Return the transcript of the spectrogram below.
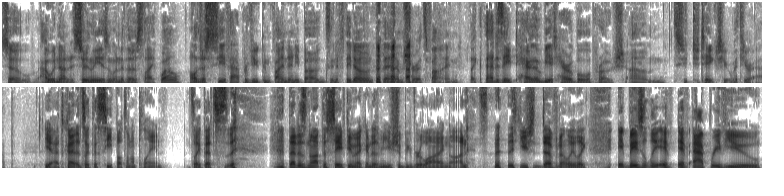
so i would not it certainly isn't one of those like well i'll just see if app review can find any bugs. And if they don't then i'm sure it's fine. Like that is a ter- that would be a terrible approach um, to, to take to your, with your app. Yeah it's kind of it's like the seatbelt on a plane. It's like that's that is not the safety mechanism you should be relying on. you should definitely like it. Basically, if if app review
